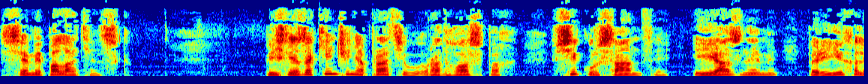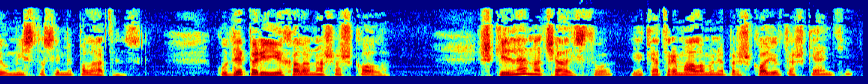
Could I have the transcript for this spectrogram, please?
Семипалатінськ Після закінчення праці у радгоспах всі курсанти і я з ними переїхали в місто Семипалатинськ, куди переїхала наша школа. Шкільне начальство, яке тримало мене при школі в Ташкенті, в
